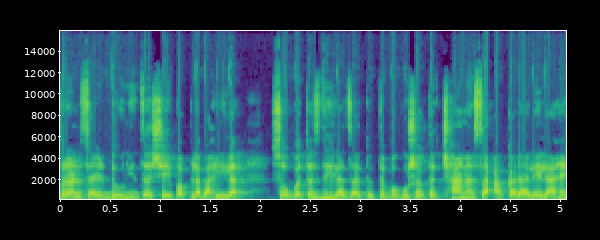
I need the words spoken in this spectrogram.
फ्रंट साईड दोन्हीचा शेप आपल्या बाहीला सोबतच दिला जातो. तर बघू शकता छान असा आकार आलेला आहे.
